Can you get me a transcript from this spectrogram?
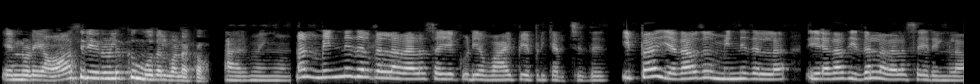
என்னுடைய ஆசிரியர்களுக்கு முதல் வணக்கம். அருமைங்க. மேம் மின்னிதழ்கள்ல வேலை செய்யக்கூடிய வாய்ப்பு எப்படி கிடைச்சது? இப்ப ஏதாவது மின்னிதழ்ல ஏதாவது இதழ்ல வேலை செய்யறீங்களா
